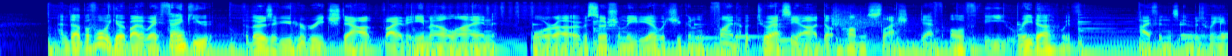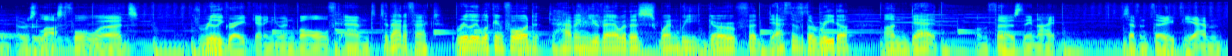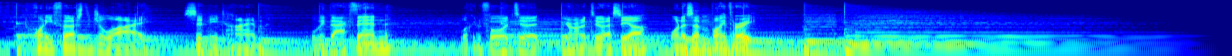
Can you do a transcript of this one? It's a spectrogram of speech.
And uh, before we go, by the way, thank you for those of you who reached out via the email line or uh, over social media, which you can find up at 2ser.com slash death of the reader with hyphens in between those last four words. It's really great getting you involved, and to that effect, really looking forward to having you there with us when we go for Death of the Reader Undead on Thursday night, 7:30 p.m., 21st of July, Sydney time. We'll be back then. Looking forward to it. You're on 2SER 107.3.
